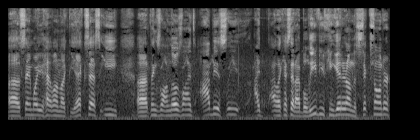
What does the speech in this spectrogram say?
uh, same way you have on like the XSE, uh, things along those lines. Obviously, I, I, like I said, I believe you can get it on the six cylinder.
